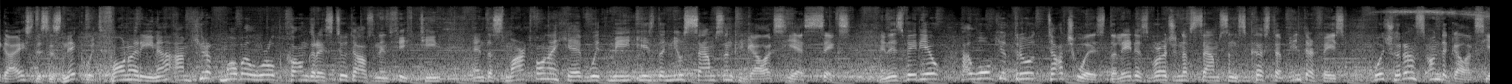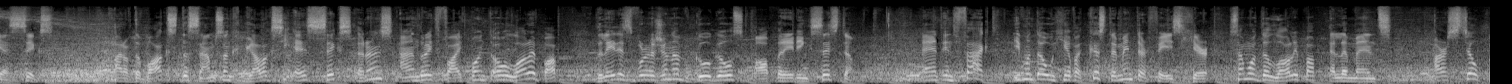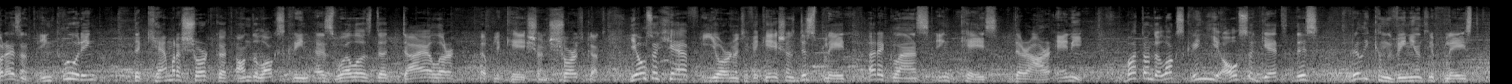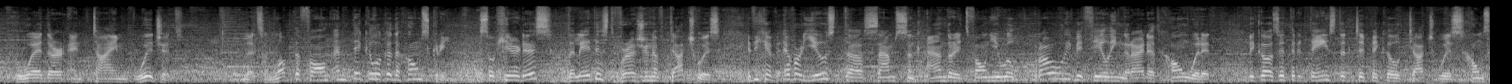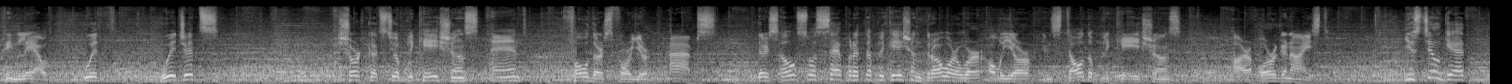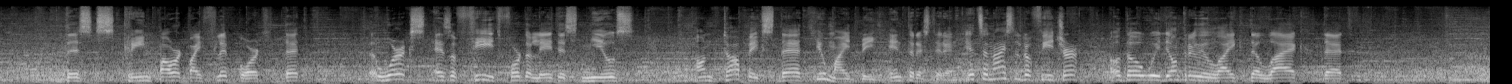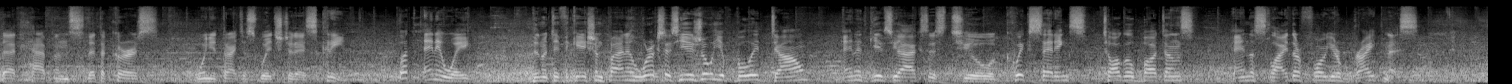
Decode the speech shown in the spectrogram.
Hey guys, this is Nick with Phone Arena. I'm here at Mobile World Congress 2015 and the smartphone I have with me is the new Samsung Galaxy S6. In this video, I'll walk you through TouchWiz, the latest version of Samsung's custom interface which runs on the Galaxy S6. Out of the box, the Samsung Galaxy S6 runs Android 5.0 Lollipop, the latest version of Google's operating system. And in fact, even though we have a custom interface here, some of the Lollipop elements are still present, including the camera shortcut on the lock screen as well as the dialer application shortcut. You also have your notifications displayed at a glance in case there are any. But on the lock screen you also get this really conveniently placed weather and time widget. Let's unlock the phone and take a look at the home screen. So here it is, the latest version of TouchWiz. If you have ever used a Samsung Android phone, you will probably be feeling right at home with it because it retains the typical TouchWiz home screen layout with widgets, shortcuts to applications, and folders for your apps. There's also a separate application drawer where all your installed applications are organized. You still get this screen powered by Flipboard that works as a feed for the latest news on topics that you might be interested in. It's a nice little feature, although we don't really like the lag that that happens, that occurs when you try to switch to the screen. But anyway, the notification panel works as usual. You pull it down and it gives you access to quick settings, toggle buttons, and a slider for your brightness.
